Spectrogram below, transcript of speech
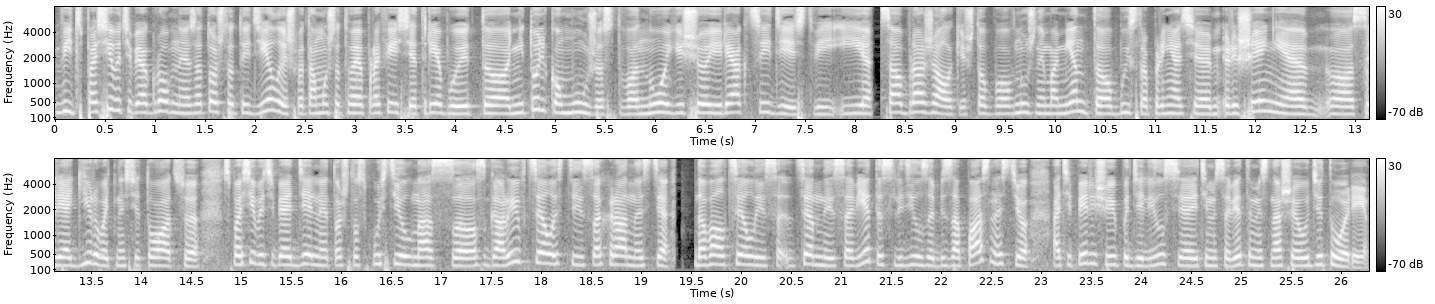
Вить, спасибо тебе огромное за то, что ты делаешь, потому что твоя профессия требует э, не только мужества, но еще и реакции действий и соображалки, чтобы в нужный момент э, быстро принять решение, среагировать на ситуацию. Спасибо тебе отдельное то, что спустил нас с горы в целости и сохранности давал целые ценные советы, следил за безопасностью, а теперь еще и поделился этими советами с нашей аудиторией.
